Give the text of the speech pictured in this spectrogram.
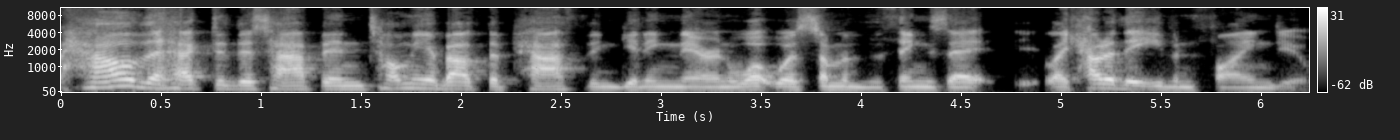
how the heck did this happen? Tell me about the path in getting there and what was some of the things that like how did they even find you?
